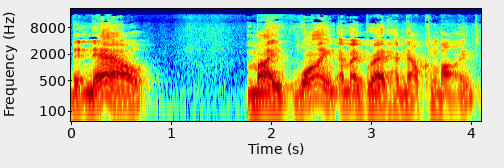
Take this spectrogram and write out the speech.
That now, my wine and my bread have now combined,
